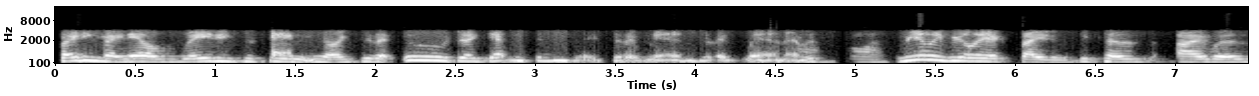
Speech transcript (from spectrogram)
biting my nails, waiting to see, you know, like, did I, ooh, did I get anything? Did I, did I win? Did I win? I was really, really excited because I was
